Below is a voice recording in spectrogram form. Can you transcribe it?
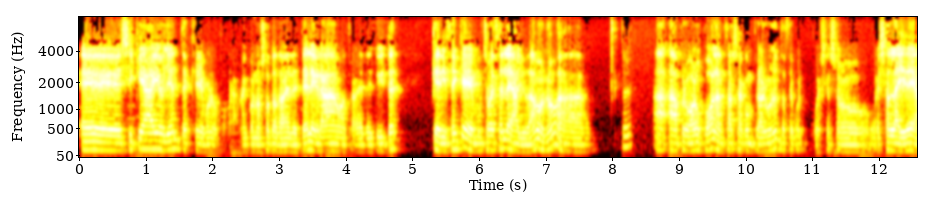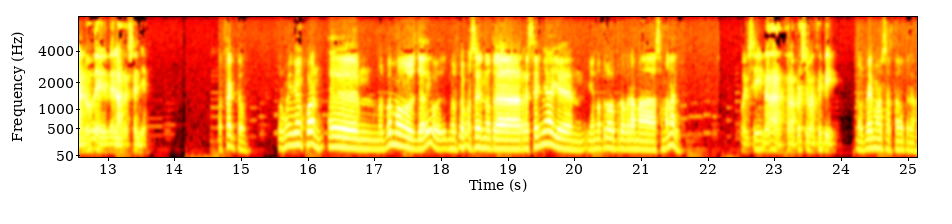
eh, sí que hay oyentes que, bueno, pues, hablan con nosotros a través de Telegram o a través de Twitter, que dicen que muchas veces les ayudamos, ¿no? A, a probar un juego, a lanzarse a comprar uno. Entonces, bueno, pues eso, esa es la idea, ¿no? De, de la reseña. Perfecto. Pues muy bien, Juan. Eh, nos vemos, ya digo, nos vemos en otra reseña y en, y en otro programa semanal. Pues sí, nada, hasta la próxima, Cipi. Nos vemos hasta otra.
